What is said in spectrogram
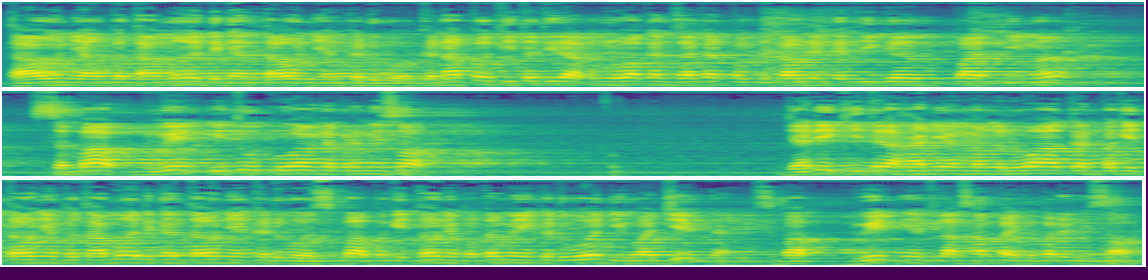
Tahun yang pertama dengan tahun yang kedua. Kenapa kita tidak mengeluarkan zakat pada tahun yang ketiga, empat, lima? Sebab duit itu kurang daripada nisab. Jadi kita hanya mengeluarkan bagi tahun yang pertama dengan tahun yang kedua. Sebab bagi tahun yang pertama yang kedua diwajibkan. Sebab duitnya telah sampai kepada nisab.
